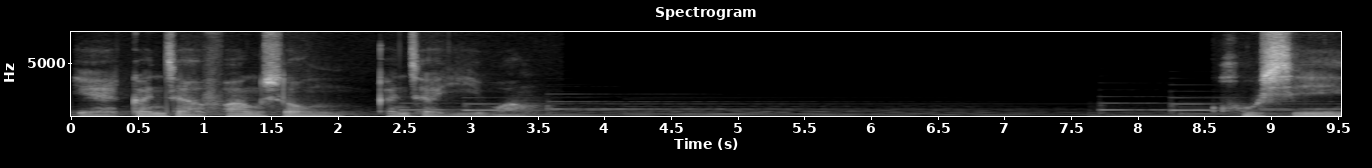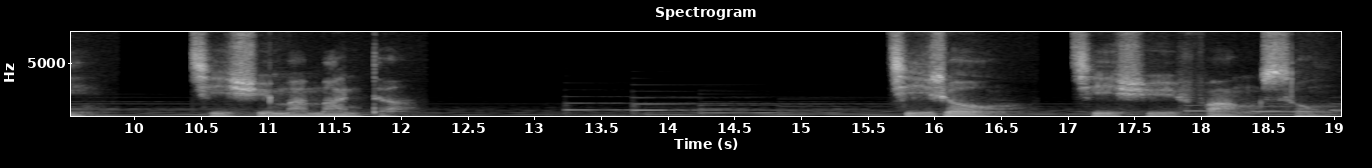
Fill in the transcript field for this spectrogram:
也跟着放松，跟着遗忘。呼吸，继续慢慢的，肌肉继续放松。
